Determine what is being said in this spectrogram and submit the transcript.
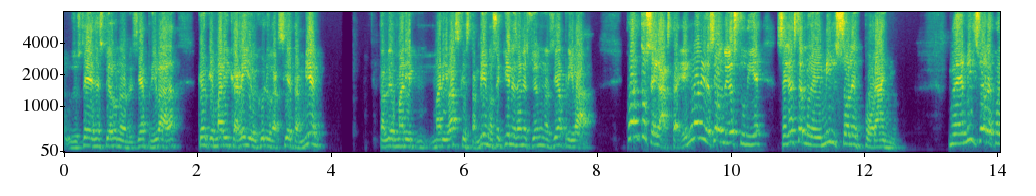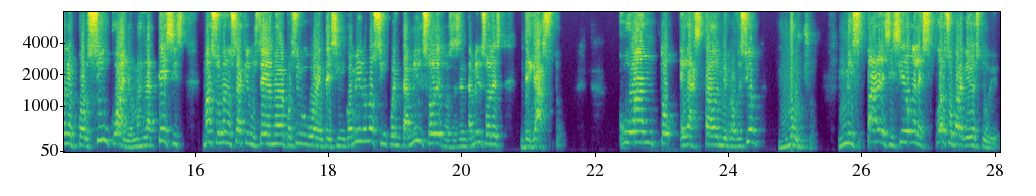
de ustedes ha estudiado en una universidad privada, creo que Mari Carrillo y Julio García también, tal vez Mari, Mari Vázquez también, no sé quiénes han estudiado en una universidad privada. ¿Cuánto se gasta? En una universidad donde yo estudié, se gasta 9 mil soles por año. 9 mil soles por año por 5 años, más la tesis, más o menos saquen ustedes 9 por 5, 45 mil, unos 50 mil soles o 60 mil soles de gasto. ¿Cuánto he gastado en mi profesión? Mucho. Mis padres hicieron el esfuerzo para que yo estudie.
